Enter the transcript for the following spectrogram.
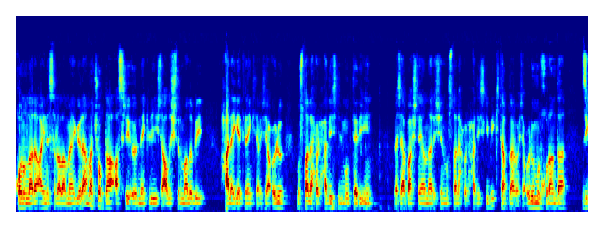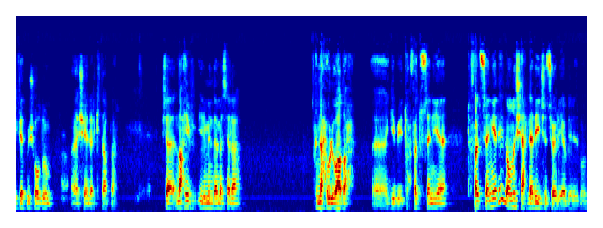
konuları aynı sıralamaya göre ama çok daha asri örnekli işte alıştırmalı bir hale getiren kitap. İşte ulu Mustalahul Hadis lil Mubtedi'in mesela başlayanlar için Mustalahul Hadis gibi kitaplar var. İşte Ulumul Kur'an'da zikretmiş olduğum e, şeyler kitaplar. İşte nahiv ilminde mesela Nahvul Vadah e, gibi Tuhfetü Seniye Tuhfetü Seniye değil de onun şerhleri için söyleyebiliriz bunu.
